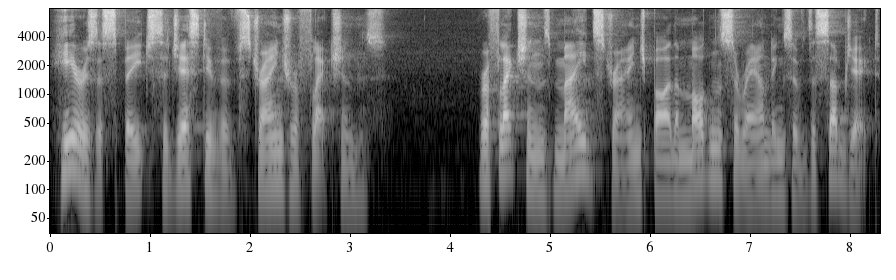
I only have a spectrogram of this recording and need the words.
Here is a speech suggestive of strange reflections. Reflections made strange by the modern surroundings of the subject.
